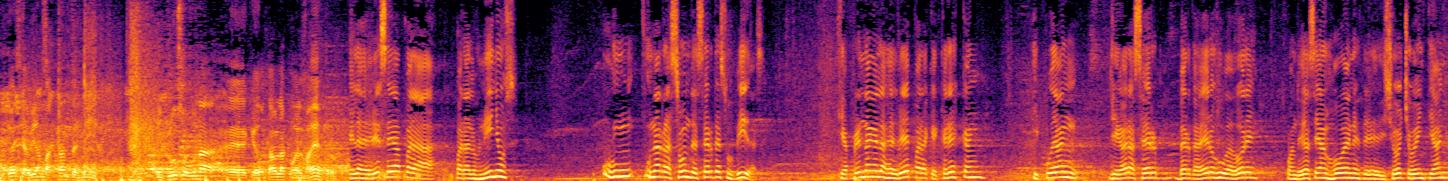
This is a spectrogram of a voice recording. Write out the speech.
gustó, es que habían bastantes niñas. Incluso una eh, quedó tabla con el maestro. El ajedrez sea para, para los niños un- una razón de ser de sus vidas. Que aprendan el ajedrez para que crezcan y puedan llegar a ser verdaderos jugadores cuando ya sean jóvenes de 18 o 20 años.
